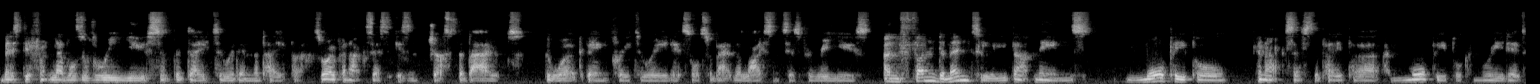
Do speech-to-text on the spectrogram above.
there's different levels of reuse of the data within the paper. So open access isn't just about the work being free to read, it's also about the licenses for reuse. And fundamentally, that means more people can access the paper and more people can read it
